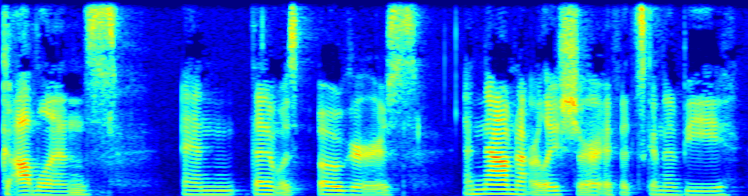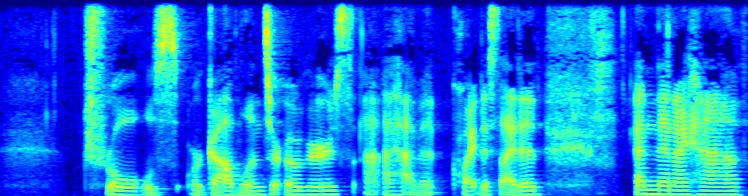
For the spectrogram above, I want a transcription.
goblins and then it was ogres. And now I'm not really sure if it's going to be trolls or goblins or ogres. I haven't quite decided. And then I have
